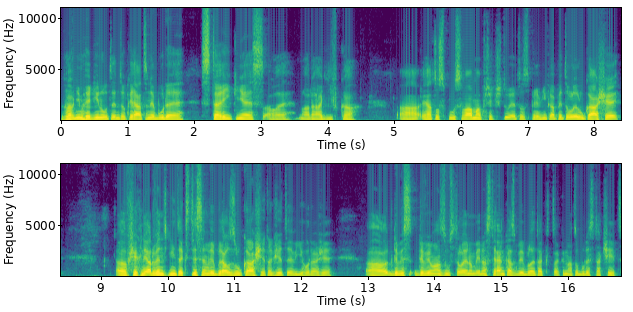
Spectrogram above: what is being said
Hlavním hrdinou tentokrát nebude starý kněz, ale mladá dívka. A já to spolu s váma přečtu, je to z první kapitoly Lukáše. Všechny adventní texty jsem vybral z Lukáše, takže to je výhoda, že kdyby, kdyby vám zůstala jenom jedna stránka z Bible, tak, tak na to bude stačit.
